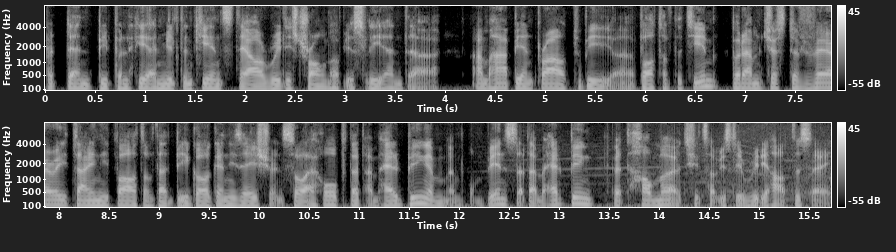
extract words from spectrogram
but then people here in Milton Keynes they are really strong, obviously, and uh, I'm happy and proud to be uh, part of the team. But I'm just a very tiny part of that big organization. So I hope that I'm helping. I'm, I'm convinced that I'm helping, but how much? It's obviously really hard to say.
